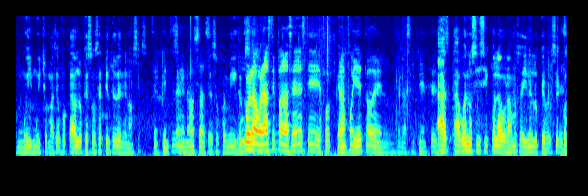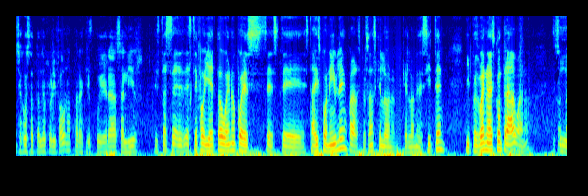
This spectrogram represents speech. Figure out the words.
muy mucho más enfocado en lo que son serpientes venenosas. Serpientes venenosas. Eso fue mi gusto. ¿Tú colaboraste para hacer este gran folleto de, las serpientes? Ah, ah, bueno, sí, sí, colaboramos ahí en lo que es el Consejo Estatal de Florifauna para que pudiera salir. Este, este folleto, bueno, pues este, está disponible para las personas que lo, que lo necesiten. Y pues bueno, es contra agua, ¿no? Sí,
